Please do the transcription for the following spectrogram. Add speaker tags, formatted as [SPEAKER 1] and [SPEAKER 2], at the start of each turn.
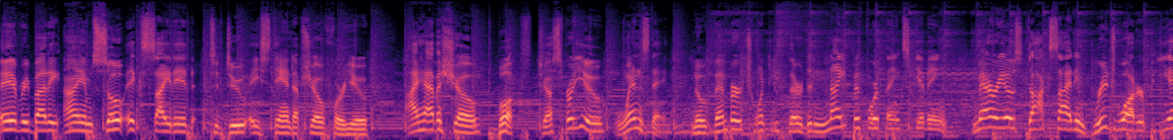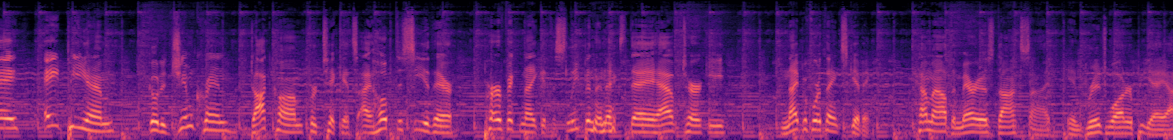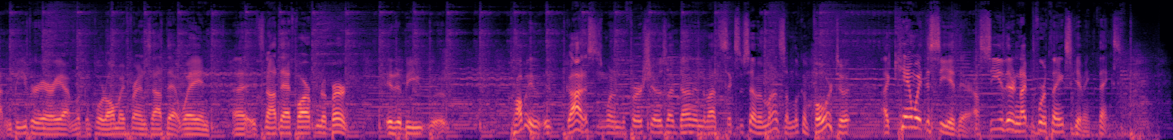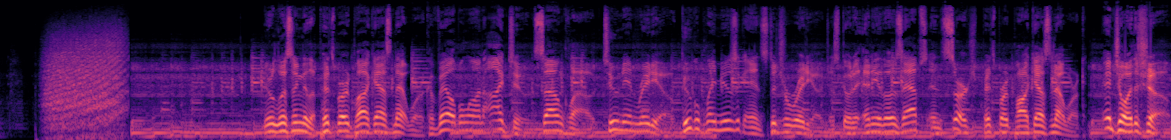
[SPEAKER 1] Hey, everybody, I am so excited to do a stand up show for you. I have a show booked just for you Wednesday, November 23rd, the night before Thanksgiving. Mario's Dockside in Bridgewater, PA, 8 p.m. Go to jimkrenn.com for tickets. I hope to see you there. Perfect night. Get to sleep in the next day, have turkey. Night before Thanksgiving. Come out to Mario's Dockside in Bridgewater, PA, out in Beaver area. I'm looking forward to all my friends out that way, and uh, it's not that far from the Burgh. It'll be uh, probably, God, this is one of the first shows I've done in about six or seven months. I'm looking forward to it. I can't wait to see you there. I'll see you there night before Thanksgiving. Thanks.
[SPEAKER 2] You're listening to the Pittsburgh Podcast Network, available on iTunes, SoundCloud, TuneIn Radio, Google Play Music, and Stitcher Radio. Just go to any of those apps and search Pittsburgh Podcast Network. Enjoy the show.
